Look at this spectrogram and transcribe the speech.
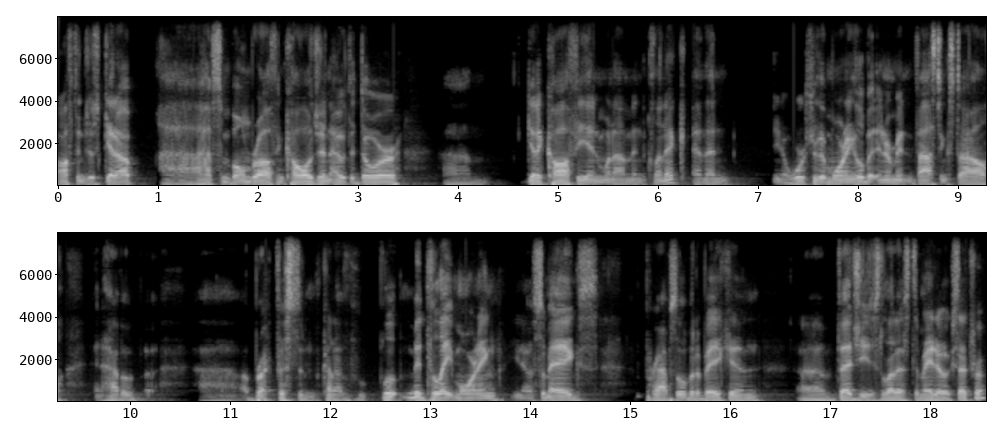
often just get up, uh, have some bone broth and collagen out the door, um, get a coffee in when I'm in clinic, and then, you know, work through the morning a little bit intermittent fasting style and have a, uh, a breakfast and kind of mid to late morning, you know, some eggs, perhaps a little bit of bacon, uh, veggies, lettuce, tomato, etc.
